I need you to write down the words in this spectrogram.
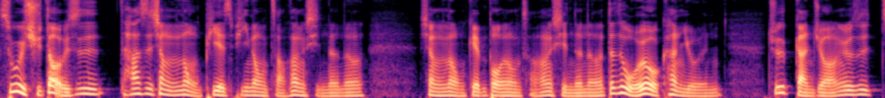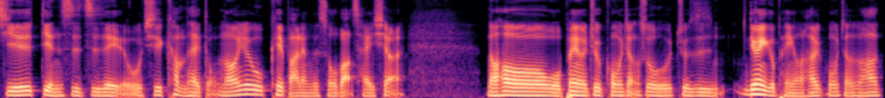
？Switch 到底是它是像那种 PSP 那种掌上型的呢，像那种 Game Boy 那种掌上型的呢？但是我又看有人就是感觉好像就是接电视之类的，我其实看不太懂。然后又可以把两个手把拆下来，然后我朋友就跟我讲说，就是另外一个朋友，他就跟我讲说他。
